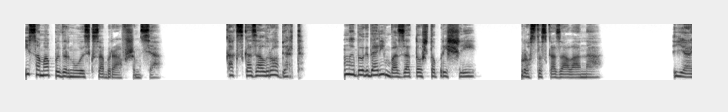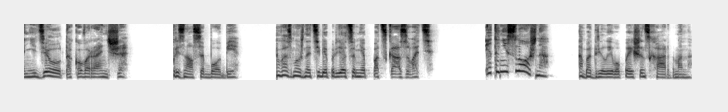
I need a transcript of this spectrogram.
и сама повернулась к собравшимся. «Как сказал Роберт, мы благодарим вас за то, что пришли», — просто сказала она. «Я не делал такого раньше», Признался Бобби. «Возможно, тебе придется мне подсказывать». «Это несложно», — ободрила его Пейшенс Хардман.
